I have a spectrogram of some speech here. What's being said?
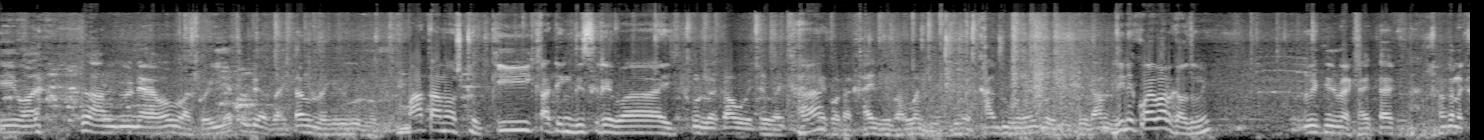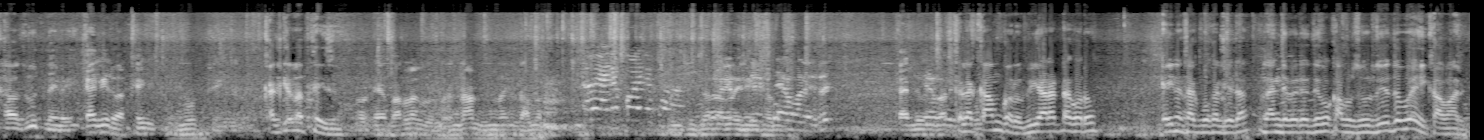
মাথা নষ্ট কি কাটিং দিস রে ভাই? হ্যাঁ? কটা দিনে কয়বার খাও তুমি? দুই তিনবার খাই তাই সকালে খাওয়া দুধ নেই ভাই। কালকের ভাত খাই মুখ থেকে কালকে খাইছো ভালো লাগল না। নাকি দাম তাহলে কাম করো বিয়ে আর একটা করো। এই না থাকব খালি এটা। লাইন দিয়ে বেরিয়ে দেবো কাপড় চোপড় দিয়ে দেবো এই কাম আর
